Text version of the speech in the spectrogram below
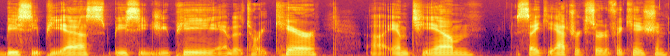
BCPS, BCGP, ambulatory care, uh, MTM, psychiatric certification,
